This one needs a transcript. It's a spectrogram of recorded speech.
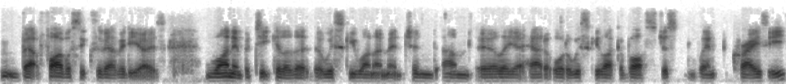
about five or six of our videos. One in particular, the, the whiskey one I mentioned um, earlier, how to order whiskey like a boss, just went crazy,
